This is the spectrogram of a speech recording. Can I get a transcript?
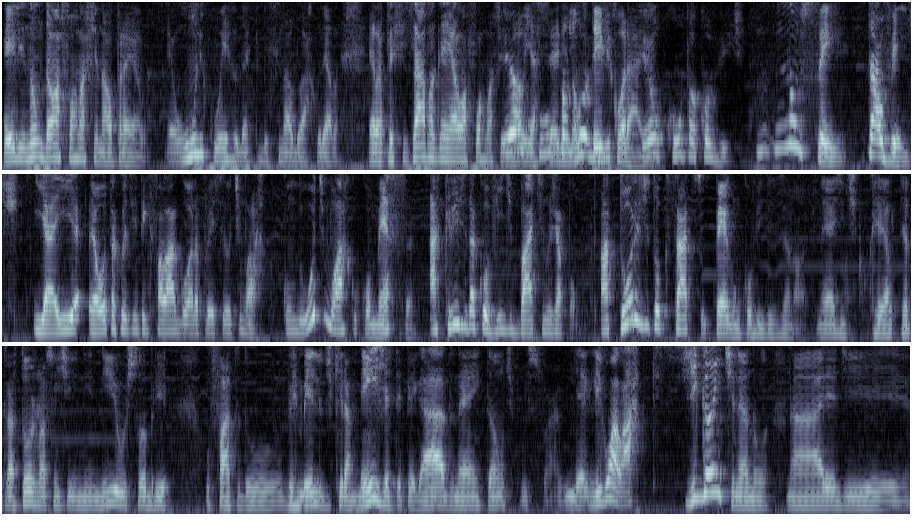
é ele não dar uma forma final pra ela. É o único erro daqui do final do arco dela. Ela precisava ganhar uma forma final Eu e a série a não teve coragem. Eu culpo a Covid. N- Não sei. Talvez. E aí é outra coisa que a gente tem que falar agora pra esse último arco. Quando o último arco começa, a crise da Covid bate no Japão. Atores de Tokusatsu pegam Covid-19, né? A gente retratou no nosso news sobre o fato do vermelho de Kira ter pegado, né? Então, tipo, isso liga um alarme gigante, né? No, na área de,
